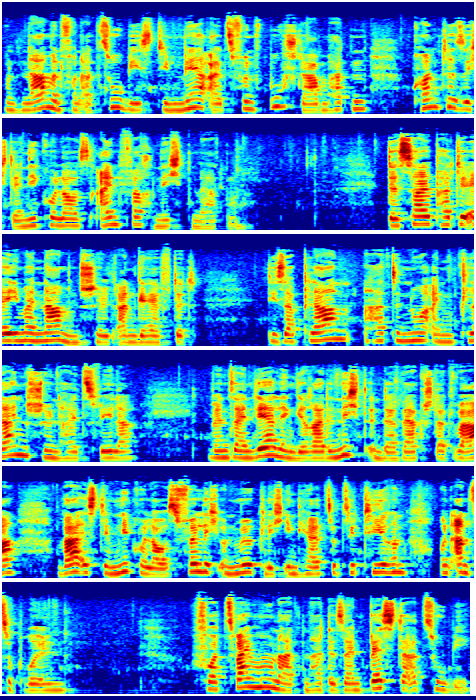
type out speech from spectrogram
und Namen von Azubis, die mehr als fünf Buchstaben hatten, konnte sich der Nikolaus einfach nicht merken. Deshalb hatte er ihm ein Namensschild angeheftet. Dieser Plan hatte nur einen kleinen Schönheitsfehler – wenn sein Lehrling gerade nicht in der Werkstatt war, war es dem Nikolaus völlig unmöglich, ihn herzuzitieren und anzubrüllen. Vor zwei Monaten hatte sein bester Azubi,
